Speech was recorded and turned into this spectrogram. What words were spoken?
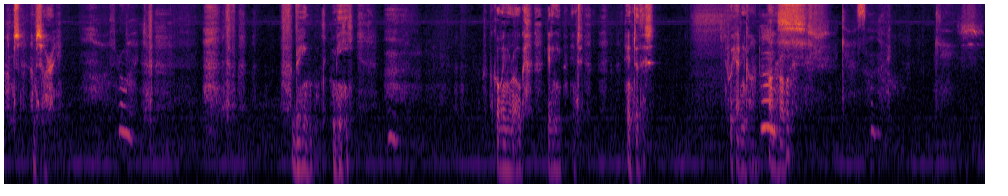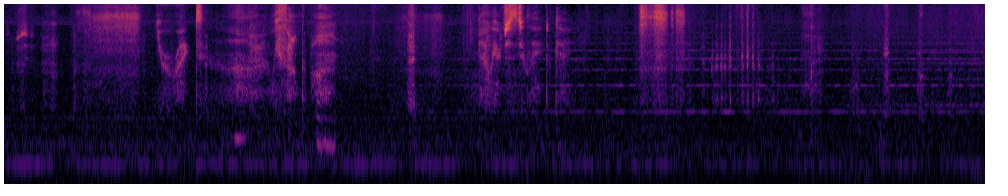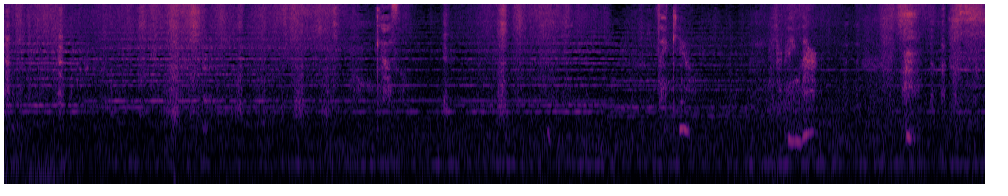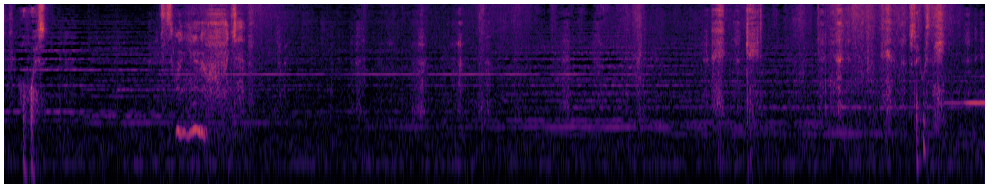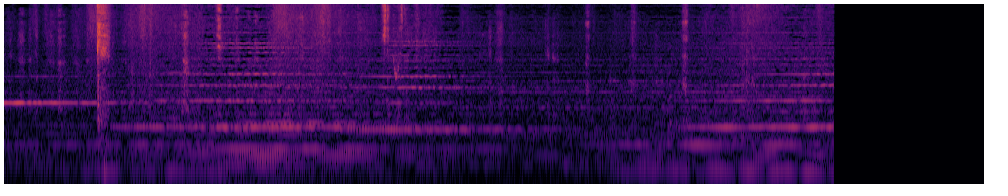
I'm, I'm sorry For what? for being me. Going rogue, getting you into, into this. If we hadn't gone on our own. Castle, Thank you for being there. Always. I just want you to know how much Kate. Stay with me.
